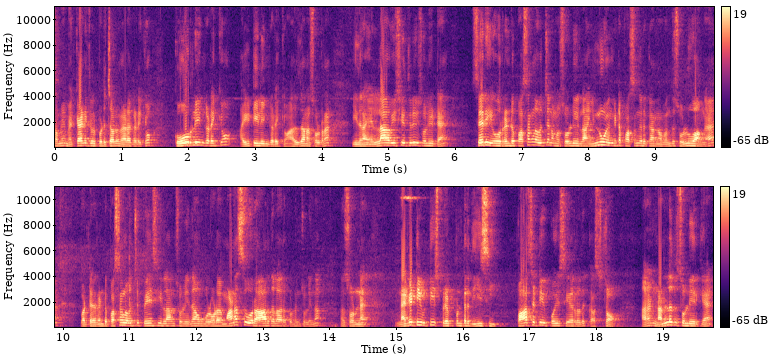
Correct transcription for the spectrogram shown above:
சமயம் மெக்கானிக்கல் படித்தாலும் வேலை கிடைக்கும். கோர்லேயும் கிடைக்கும் ஐடிலையும் கிடைக்கும். அதுதான் நான் சொல்கிறேன் இது நான் எல்லா விஷயத்துலையும் சொல்லிட்டேன். சரி ஒரு ரெண்டு பசங்களை வச்சு நம்ம சொல்லிடலாம். இன்னும் என்கிட்ட பசங்க இருக்காங்க வந்து சொல்லுவாங்க. பட் ரெண்டு பசங்களை வச்சு பேசிடலாம்னு சொல்லி தான் உங்களோட மனசு ஒரு ஆறுதலாக இருக்கணும்னு சொல்லி தான் நான் சொன்னேன். நெகட்டிவிட்டி ஸ்ப்ரெட் பண்ணுறது ஈஸி பாசிட்டிவ் போய் சேர்றது கஷ்டம். அதனால் நல்லது சொல்லியிருக்கேன்.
